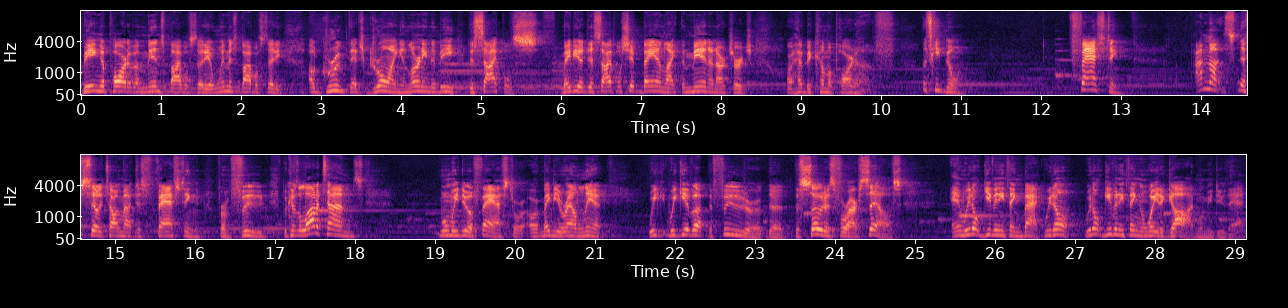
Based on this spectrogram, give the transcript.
Being a part of a men's Bible study, a women's Bible study, a group that's growing and learning to be disciples. Maybe a discipleship band like the men in our church or have become a part of. Let's keep going. Fasting. I'm not necessarily talking about just fasting from food because a lot of times when we do a fast or, or maybe around Lent, we, we give up the food or the, the sodas for ourselves and we don't give anything back. We don't, we don't give anything away to God when we do that.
